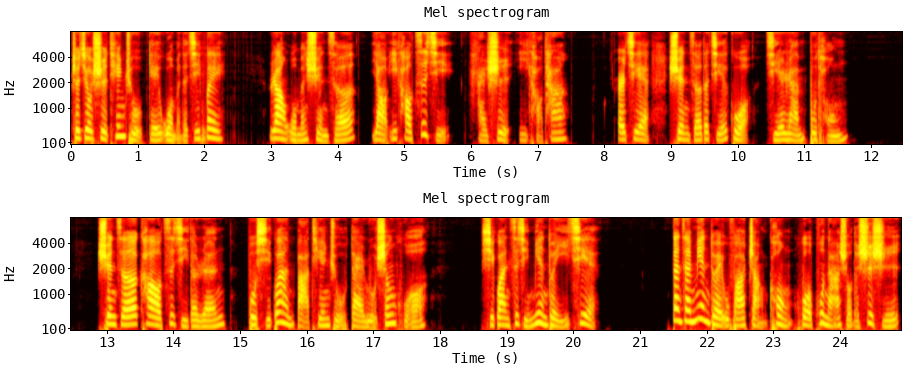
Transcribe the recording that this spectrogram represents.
这就是天主给我们的机会，让我们选择要依靠自己，还是依靠他？而且选择的结果截然不同。选择靠自己的人，不习惯把天主带入生活，习惯自己面对一切，但在面对无法掌控或不拿手的事时，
